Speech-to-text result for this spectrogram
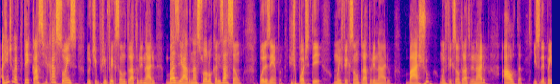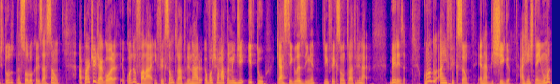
A gente vai ter classificações do tipo de infecção no trato urinário baseado na sua localização. Por exemplo, a gente pode ter uma infecção no trato urinário baixo, uma infecção no trato urinário alta. Isso depende tudo da sua localização. A partir de agora, eu, quando eu falar infecção no trato urinário, eu vou chamar também de ITU, que é a siglazinha de infecção no trato urinário. Beleza. Quando a infecção é na bexiga, a gente tem uma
